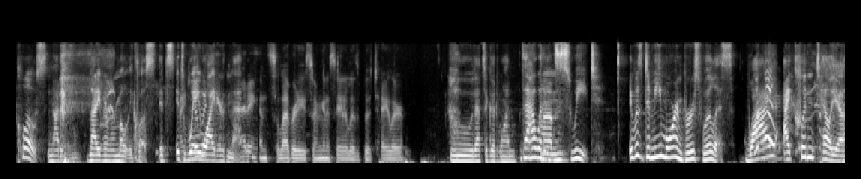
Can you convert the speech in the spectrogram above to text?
Close. Not even not even remotely close. It's it's I way wider than that. Wedding and celebrity, so I'm gonna say Elizabeth Taylor. Ooh, that's a good one. That would Um, been sweet. It was Demi Moore and Bruce Willis. Why? I couldn't tell you.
